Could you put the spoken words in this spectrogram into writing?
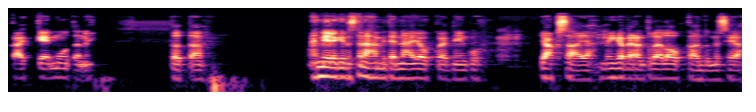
kaikkea muuta, niin tota, mielenkiintoista nähdä, miten nämä joukkueet niin kuin, jaksaa, ja minkä verran tulee loukkaantumisia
